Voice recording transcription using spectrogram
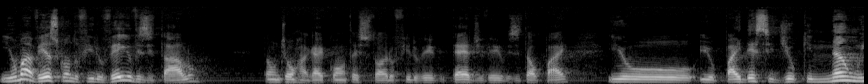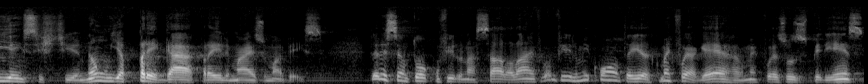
E uma vez, quando o filho veio visitá-lo, então John Haggai conta a história, o filho veio, Ted veio visitar o pai, e o, e o pai decidiu que não ia insistir, não ia pregar para ele mais uma vez. Então ele sentou com o filho na sala lá e falou: Filho, me conta aí, como é que foi a guerra, como é que foi as suas experiências.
